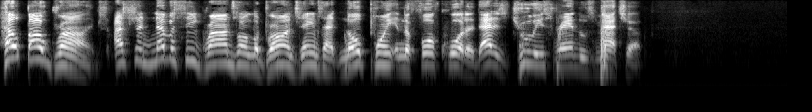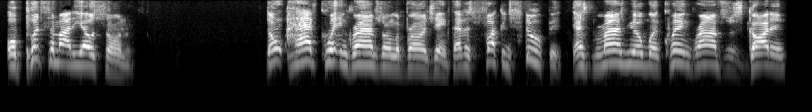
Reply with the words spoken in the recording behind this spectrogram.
Help out Grimes. I should never see Grimes on LeBron James at no point in the fourth quarter. That is Julius Randle's matchup or put somebody else on him. Don't have Quentin Grimes on LeBron James. That is fucking stupid. That reminds me of when Quentin Grimes was guarding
